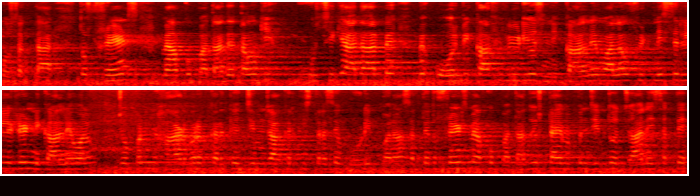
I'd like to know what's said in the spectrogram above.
हो सकता है। तो फ्रेंड्स मैं आपको बता देता हूँ कि उसी के आधार पे मैं और भी काफ़ी वीडियोस निकालने वाला हूँ फिटनेस से रिलेटेड निकालने वाला हूँ, जो अपन हार्ड वर्क करके जिम जाकर किस तरह से बॉडी बना सकते हैं। तो फ्रेंड्स मैं आपको बता दूँ, इस टाइम अपन जिम तो जा नहीं सकते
